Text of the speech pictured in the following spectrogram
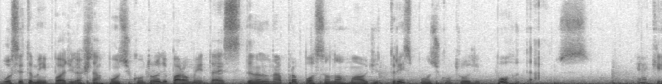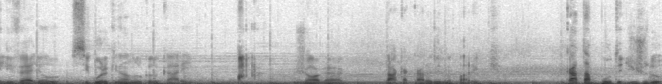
Você também pode gastar pontos de controle para aumentar esse dano na proporção normal de 3 pontos de controle por dados. É aquele velho segura aqui na nuca do cara e joga, taca a cara dele na parede. Catapulta de judô.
